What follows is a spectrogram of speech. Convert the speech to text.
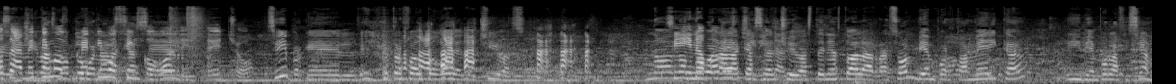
o sea, metimos, no metimos cinco goles, de hecho. Sí, porque el, el otro fue autogol, el de Chivas. No, Sí, no no, tuvo nada que hacer. Chivas. Tenías toda la razón, bien por tu América y bien por la afición.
